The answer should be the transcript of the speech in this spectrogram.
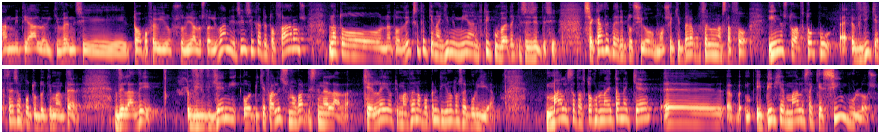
αν μη τι άλλο, η κυβέρνηση το αποφεύγει όπως το διάλογο στο Λιβάνι, εσείς είχατε το θάρρος να το, να το δείξετε και να γίνει μια ανοιχτή κουβέντα και συζήτηση. Σε κάθε περίπτωση όμως, εκεί πέρα που θέλω να σταθώ, είναι στο αυτό που ε, βγήκε χθες από το ντοκιμαντέρ. Δηλαδή, βγ- βγαίνει ο επικεφαλής τη Νοβάρτη στην Ελλάδα και λέει ότι μαθαίνω από πριν τι γινόταν στα Υπουργεία. Μάλιστα ταυτόχρονα ήταν και, ε, υπήρχε μάλιστα και σύμβουλος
